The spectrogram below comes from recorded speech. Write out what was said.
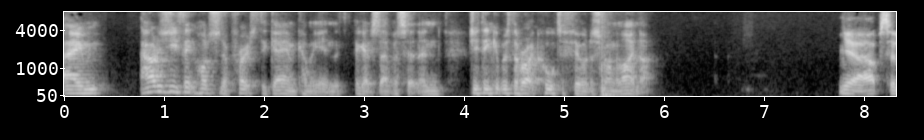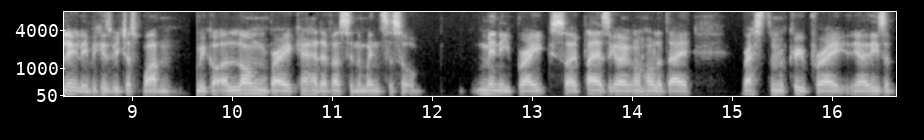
um, how did you think Hodgson approached the game coming in against Everton? And do you think it was the right call to field a strong lineup? Yeah, absolutely. Because we just won. We've got a long break ahead of us in the winter sort of mini breaks. So players are going on holiday, rest and recuperate. You know, these are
